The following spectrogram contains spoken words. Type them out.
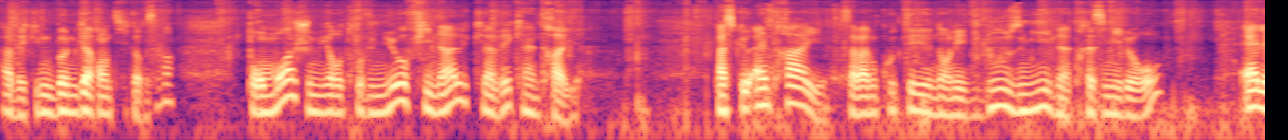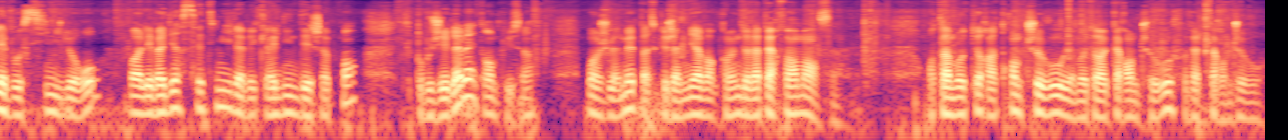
avec une bonne garantie comme ça, pour moi, je m'y retrouve mieux au final qu'avec un trail. Parce qu'un trail, ça va me coûter dans les 12 000 à 13 000 euros, elle, elle vaut 6000 euros. Bon, elle va dire 7000 avec la ligne d'échappement. C'est pas obligé de la mettre en plus. Hein. Moi, je la mets parce que j'aime bien avoir quand même de la performance. Entre un moteur à 30 chevaux et un moteur à 40 chevaux, il faut faire 40 chevaux.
